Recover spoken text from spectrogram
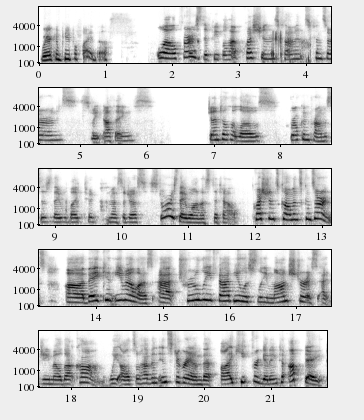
Where can people find us? Well, first, if people have questions, comments, concerns, sweet nothings, gentle hellos, broken promises they would like to message us, stories they want us to tell, questions, comments, concerns, uh, they can email us at trulyfabulouslymonstrous at gmail.com. We also have an Instagram that I keep forgetting to update,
